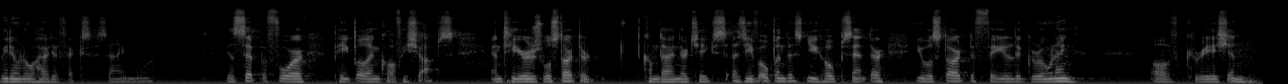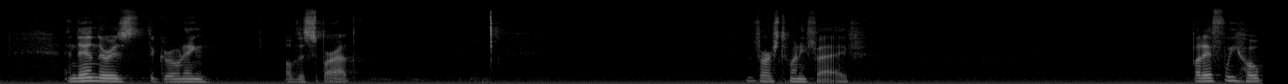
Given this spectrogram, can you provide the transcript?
We don't know how to fix this anymore. You'll sit before people in coffee shops, and tears will start to come down their cheeks. As you've opened this New Hope Centre, you will start to feel the groaning of creation. And then there is the groaning of the Spirit. Verse 25. But if we hope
